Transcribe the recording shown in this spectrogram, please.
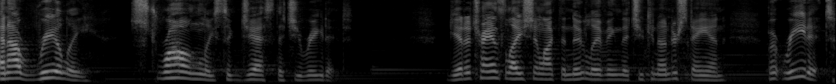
and I really strongly suggest that you read it. Get a translation like the New Living that you can understand, but read it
